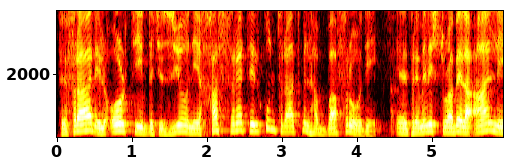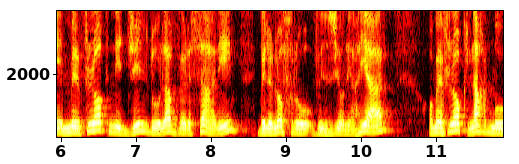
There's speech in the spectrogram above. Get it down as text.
Fi Frar, il-Qorti f'deċiżjoni ħassret il-kuntratt minħabba frodi. Il-Prim Ministru Abela qal li minflok niġġieldu l-avversarji billi noffru viżjoni aħjar, u minflok naħdmu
